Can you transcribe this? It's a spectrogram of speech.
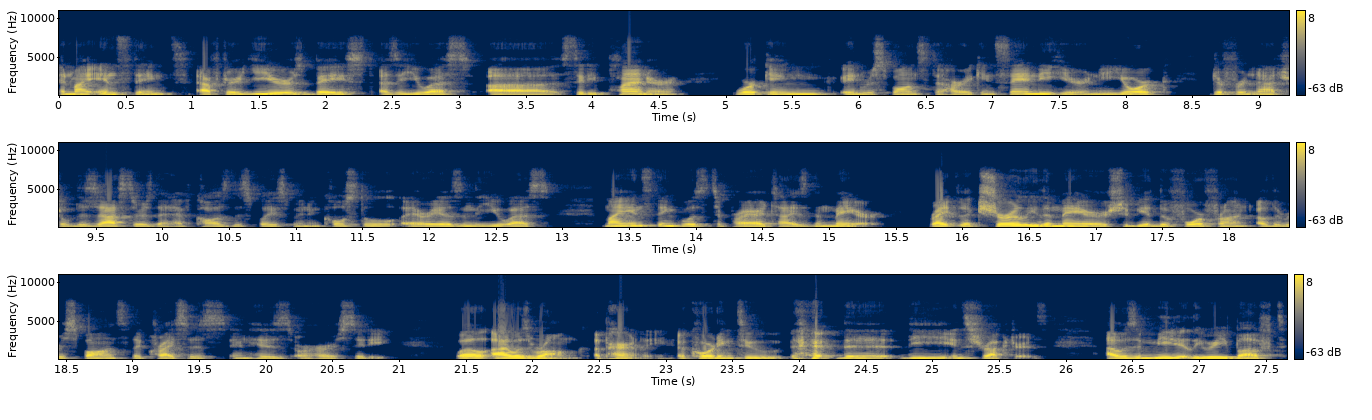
And my instinct, after years based as a US uh, city planner, working in response to Hurricane Sandy here in New York, different natural disasters that have caused displacement in coastal areas in the US, my instinct was to prioritize the mayor, right? Like, surely the mayor should be at the forefront of the response to the crisis in his or her city. Well, I was wrong, apparently, according to the, the instructors. I was immediately rebuffed,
